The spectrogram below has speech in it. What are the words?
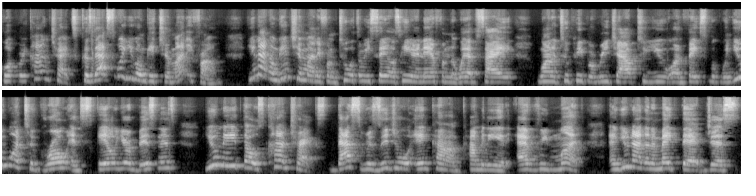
corporate contracts because that's where you're gonna get your money from. You're not gonna get your money from two or three sales here and there from the website. One or two people reach out to you on Facebook. When you want to grow and scale your business, you need those contracts. That's residual income coming in every month, and you're not gonna make that just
